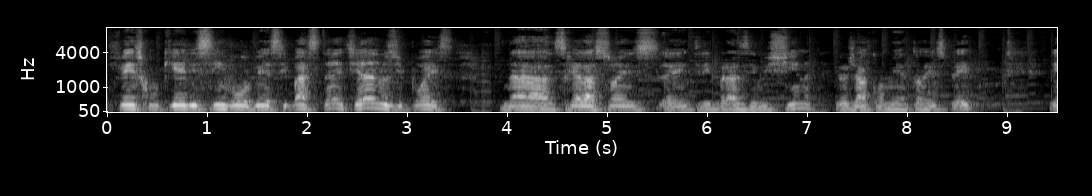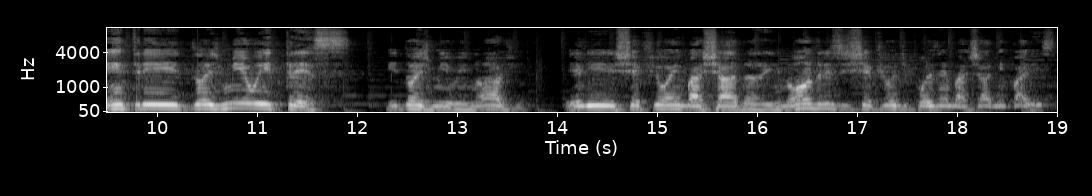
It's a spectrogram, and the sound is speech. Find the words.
fez com que ele se envolvesse bastante anos depois nas relações entre Brasil e China, eu já comento a respeito. Entre 2003 e 2009, ele chefiou a embaixada em Londres e chefiou depois a embaixada em Paris.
